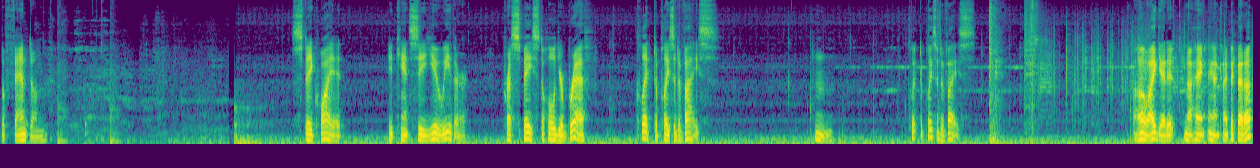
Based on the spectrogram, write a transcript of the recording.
The Phantom. Stay quiet. It can't see you either. Press space to hold your breath. Click to place a device. Hmm. Click to place a device. Oh, I get it. Now, hang, hang on. Can I pick that up?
